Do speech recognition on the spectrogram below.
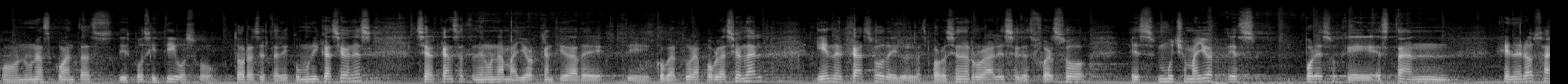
con unas cuantas dispositivos o torres de telecomunicaciones, se alcanza a tener una mayor cantidad de, cobertura poblacional y en el caso de las poblaciones rurales el esfuerzo es mucho mayor. Es por eso que es tan generosa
